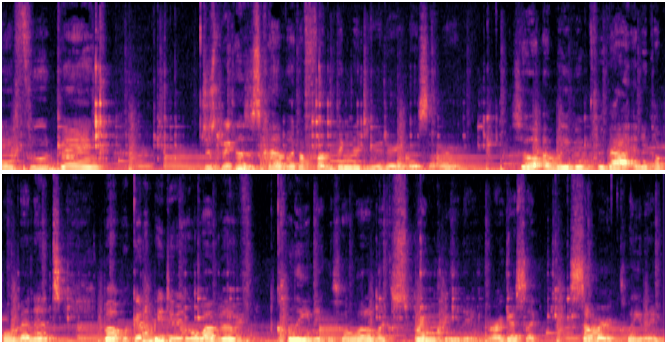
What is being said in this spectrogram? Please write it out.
a food bank just because it's kind of like a fun thing to do during the summer. So I'm leaving for that in a couple minutes, but we're gonna be doing a lot of cleaning, so a lot of like spring cleaning, or I guess like summer cleaning.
